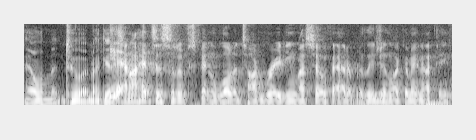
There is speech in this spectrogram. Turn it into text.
element to it. I guess. Yeah, and I had to sort of spend a lot of time reading myself out of religion. Like, I mean, I think,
